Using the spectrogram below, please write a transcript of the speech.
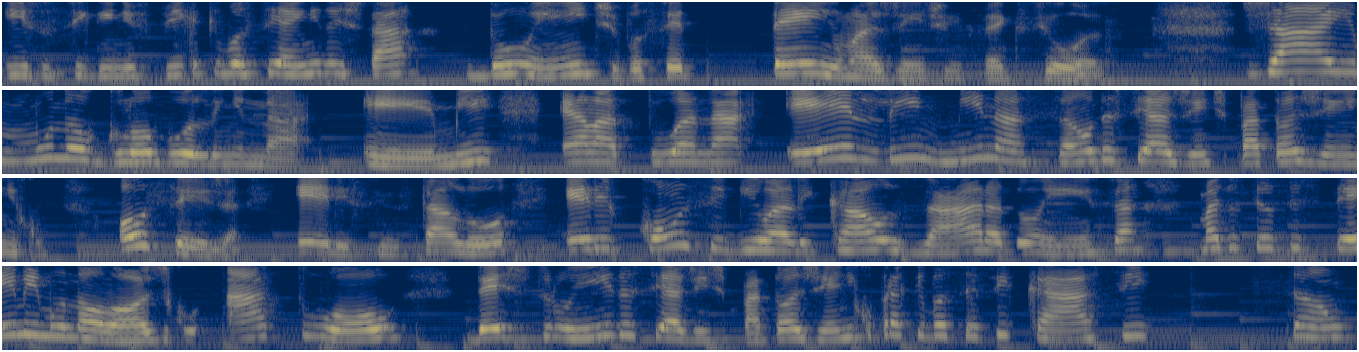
Isso significa que você ainda está doente, você tem um agente infeccioso. Já a imunoglobulina M, ela atua na eliminação desse agente patogênico. Ou seja, ele se instalou, ele conseguiu ali causar a doença, mas o seu sistema imunológico atuou destruindo esse agente patogênico para que você ficasse são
